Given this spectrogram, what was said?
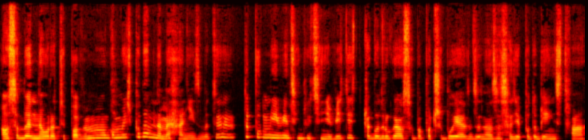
A osoby neurotypowe mogą mieć podobne mechanizmy, Ty, typu mniej więcej intuicyjnie wiedzieć, czego druga osoba potrzebuje na zasadzie podobieństwa.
